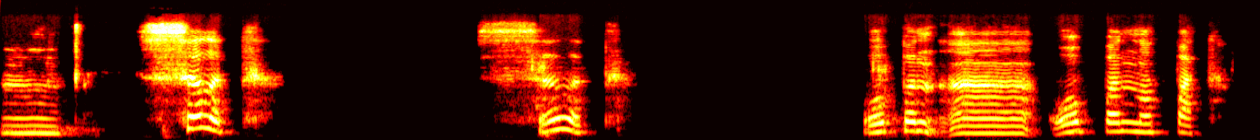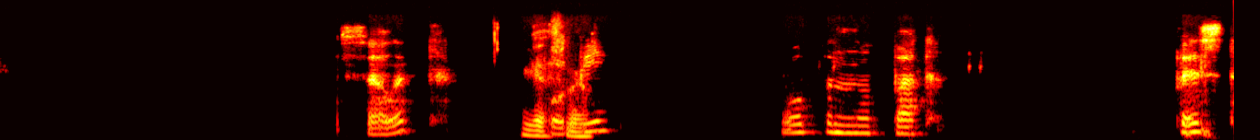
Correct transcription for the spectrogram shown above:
Hmm. Select. Select. Open, uh, open notepad. Select. Yes, ma'am. Copy. Open notepad. Paste.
